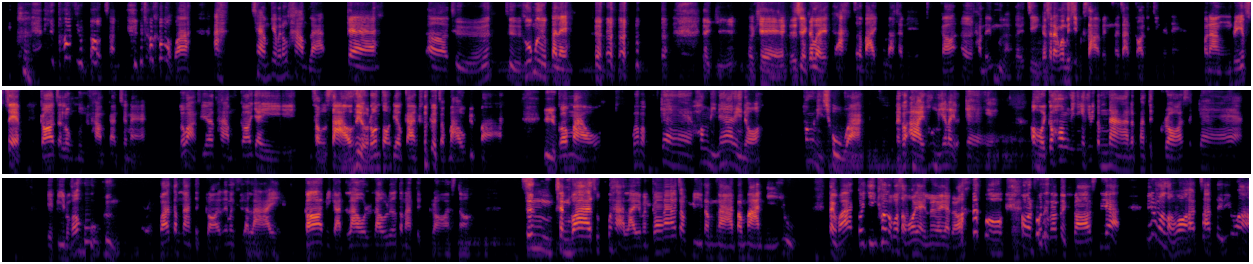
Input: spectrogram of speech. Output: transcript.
ำพี่ตั้มอยู่ต่อฉันพี่ตั้มก็บอกว่าอะแชมป์แกไม่ต้องทำแล้วแกเอ่อถือถือคู่มือไปเลยอย่างนี้โอเคแล้วเชนก็เลยอะสบายกูละคันนี้ก็เออทำได้เหมือนเลยจริง ก็แสดงว่ามีที่ปรึกษาเป็นอาจารย์กรจริงๆแน่ๆพอนางรีฟเสร็จก็จะลงมือทำกันใช่ไหม ระหว่างที่จะทำก็ยายสาวๆที่อยู่ร่วมโต๊ะเดียวกันก็เกิดจะเมาขึ้นมา อยู่ๆก็เมาว่าแบบแกห้องนี้แน่เลยเนาะห้องนี้ชัวร์แล้วก็อายห้องนี้อะไรเหรอแกอ๋อก็ห้องนี้ไงที่มีตำนานมันตึก gross แกเอปีมันก็หูผึ่ง ว่าตำนานตึก gross นี่มันคืออะไร ก็มีการเล่าเล่าเรื่องตำนานตึก gross เนาะซึ่งฉันว่าทุกมหาลัยมันก็น่าจะมีตำนานประมาณนี้อยู่ แต่ว่าก็ยิ่งเข้ากับมสวใหญ่เลยอะเนาะโอ้พอมันพูดถึงตำนานตึก gross เนี่ยนี่มสวชัดเลยนี่หว่า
